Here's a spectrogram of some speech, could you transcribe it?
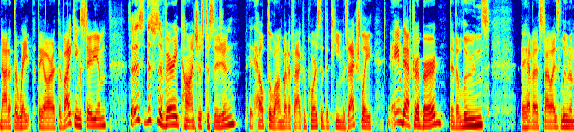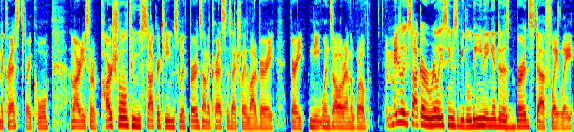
not at the rate that they are at the Viking Stadium. So this this was a very conscious decision. It helped along by the fact, of course, that the team is actually named after a bird. They're the loons. They have a stylized loon on the crest. It's very cool. I'm already sort of partial to soccer teams with birds on the crest. There's actually a lot of very, very neat ones all around the world. Major League Soccer really seems to be leaning into this bird stuff lately.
